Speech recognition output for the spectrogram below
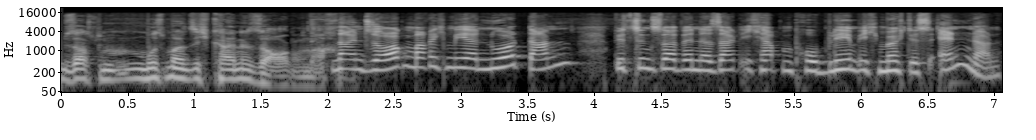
du sagst, muss man sich keine Sorgen machen? Nein, Sorgen mache ich mir ja nur dann, beziehungsweise wenn er sagt, ich habe ein Problem, ich möchte es ändern.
